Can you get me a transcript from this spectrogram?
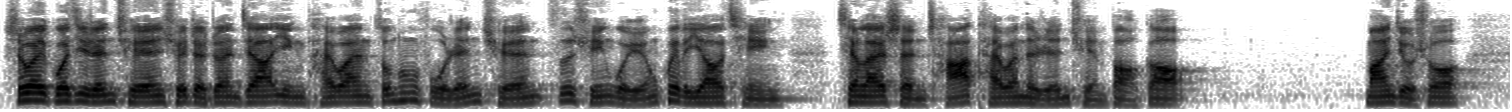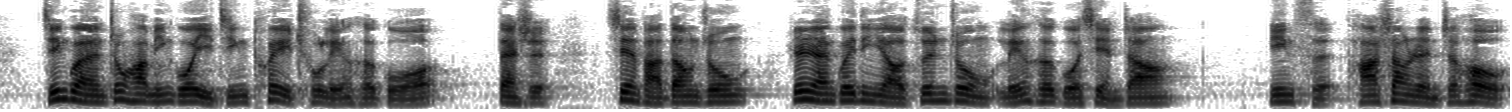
十位国际人权学者专家应台湾总统府人权咨询委员会的邀请，前来审查台湾的人权报告。马英九说，尽管中华民国已经退出联合国，但是宪法当中仍然规定要尊重联合国宪章，因此他上任之后。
